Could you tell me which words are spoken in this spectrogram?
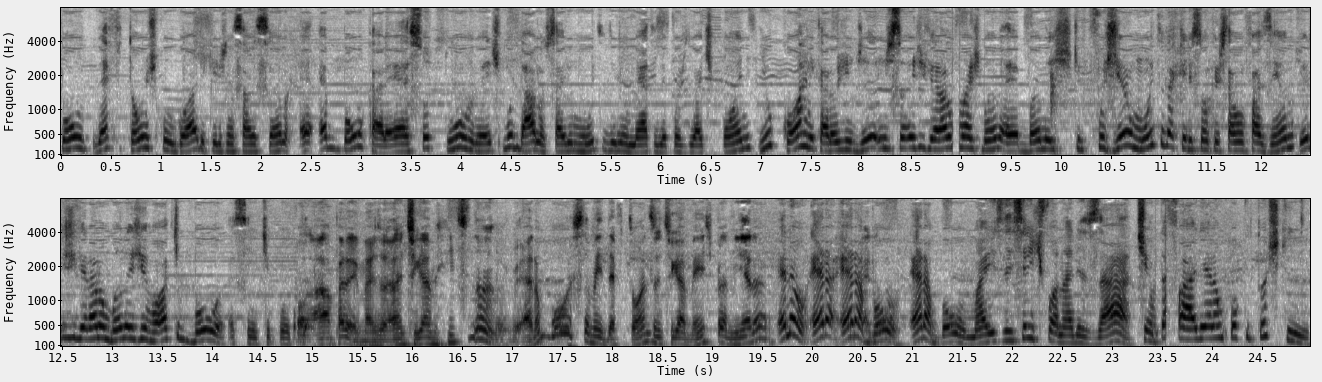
bom. Deftones com Gore, que eles lançaram esse ano, é, é bom, cara. É soturno. Eles mudaram, saíram muito do New Metal depois do White Phone. E o Korn, cara, hoje em dia, eles, são, eles viraram umas bandas, é, bandas que fugiram muito daquele som que eles estavam fazendo. E eles viraram bandas de rock boa, assim, tipo... Ah, peraí, mas antigamente não, eram boas também. Deftones antigamente pra mim era. É, não, era, era É, bom, era bom, mas se a gente for analisar, tinha muita falha e era um pouco tosquinho.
